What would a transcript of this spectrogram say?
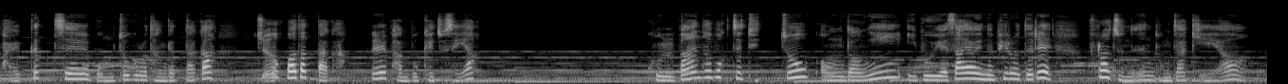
발끝을 몸 쪽으로 당겼다가 쭉 뻗었다가를 반복해주세요. 골반, 허벅지 뒤쪽, 엉덩이, 이 부위에 쌓여있는 피로들을 풀어주는 동작이에요.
